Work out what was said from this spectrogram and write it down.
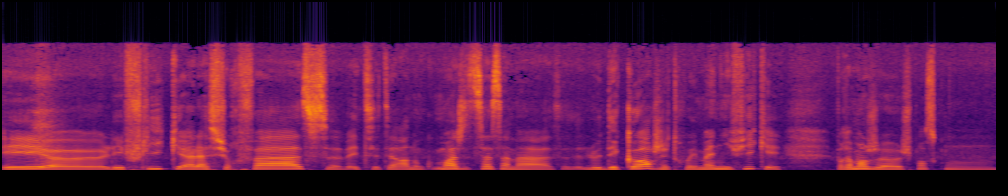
et euh, les flics à la surface, euh, etc. Donc moi ça, ça m'a, le décor, j'ai trouvé magnifique et vraiment je, je pense qu'on,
